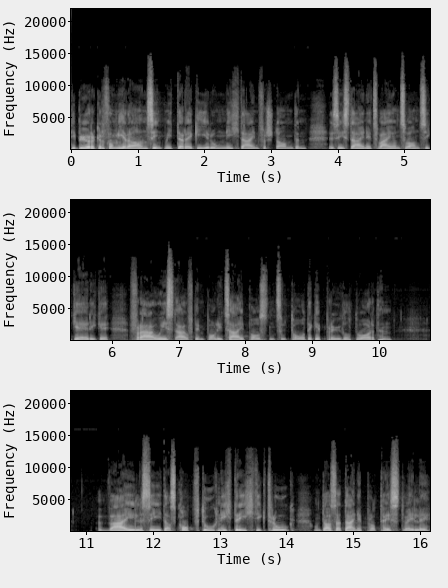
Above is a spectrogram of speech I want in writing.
die Bürger vom Iran sind mit der Regierung nicht einverstanden. Es ist eine 22-jährige Frau ist auf dem Polizeiposten zu Tode geprügelt worden, weil sie das Kopftuch nicht richtig trug und das hat eine Protestwelle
